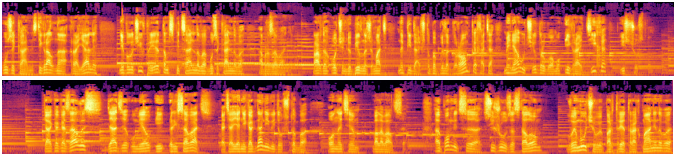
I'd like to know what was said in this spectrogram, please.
музыкальность, играл на рояле, не получив при этом специального музыкального образования. Правда, очень любил нажимать на педаль, чтобы было громко, хотя меня учил другому играть тихо и с чувством. Как оказалось, дядя умел и рисовать, хотя я никогда не видел, чтобы он этим баловался. А помнится, сижу за столом, вымучиваю портрет Рахманинова,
